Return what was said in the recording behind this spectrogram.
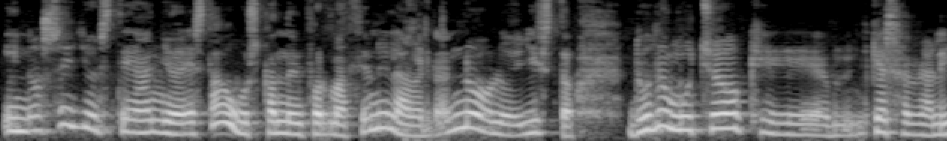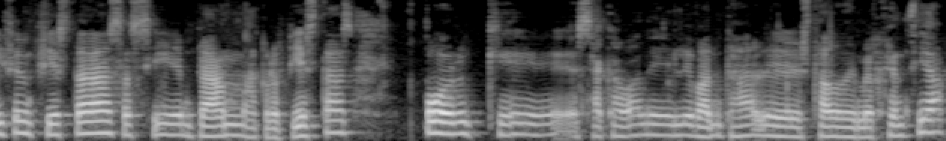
y no sé yo este año he estado buscando información y la verdad no lo he visto. Dudo mucho que, que se realicen fiestas así en plan macrofiestas porque se acaba de levantar el estado de emergencia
